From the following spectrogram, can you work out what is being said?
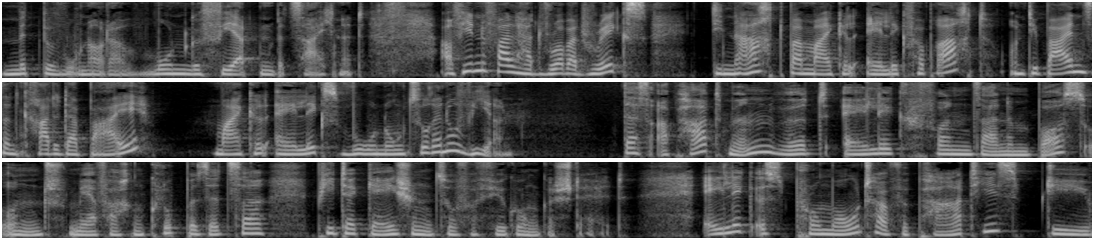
Mitbewohner oder Wohngefährten bezeichnet. Auf jeden Fall hat Robert Riggs die Nacht bei Michael Ehrlich verbracht und die beiden sind gerade dabei, Michael Ehrlichs Wohnung zu renovieren. Das Apartment wird Ehrlich von seinem Boss und mehrfachen Clubbesitzer Peter Gation zur Verfügung gestellt. Ehrlich ist Promoter für Partys, die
